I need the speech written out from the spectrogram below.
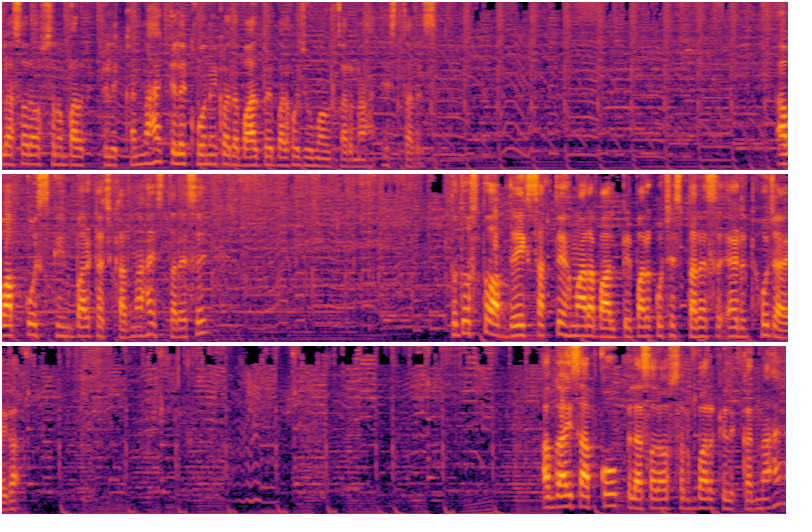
प्लस और ऑप्शन पर क्लिक करना है। क्लिक होने के बाद बाल पेपर को जूम आउट करना है। इस तरह से। अब आपको स्क्रीन पर टच करना है इस तरह से। तो दोस्तों, आप देख सकते हैं हमारा बाल पेपर कुछ इस तरह से एडिट हो जाएगा। अब गाइस आपको प्लस और ऑप्शन पर क्लिक करना है।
